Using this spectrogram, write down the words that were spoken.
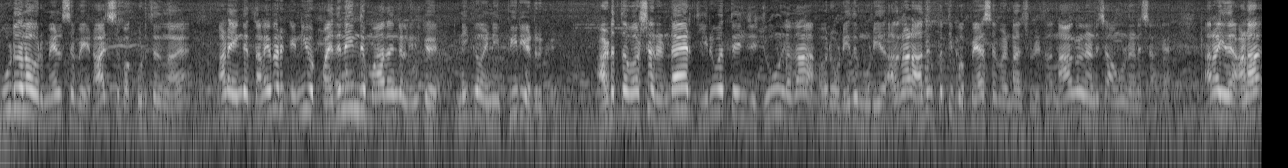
கூடுதலாக ஒரு மேல் சபை ராஜ்யசபா கொடுத்துருந்தாங்க. ஆனால் எங்கள் தலைவருக்கு இனி ஒரு பதினைந்து மாதங்கள் இன்னைக்கு இன்னைக்கும் இனி பீரியட் இருக்குது அடுத்த வருஷம் ரெண்டாயிரத்தி இருபத்தஞ்சு ஜூனில் தான் அவரோட இது முடியுது. அதனால் அதை பற்றி இப்போ பேச வேண்டாம்னு சொல்லிட்டு தான் நாங்களும் நினச்சோம் அவங்களும் நினச்சாங்க. ஆனால் இது ஆனால்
